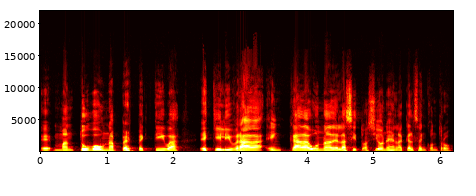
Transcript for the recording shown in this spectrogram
eh, mantuvo una perspectiva equilibrada en cada una de las situaciones en las que él se encontró.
